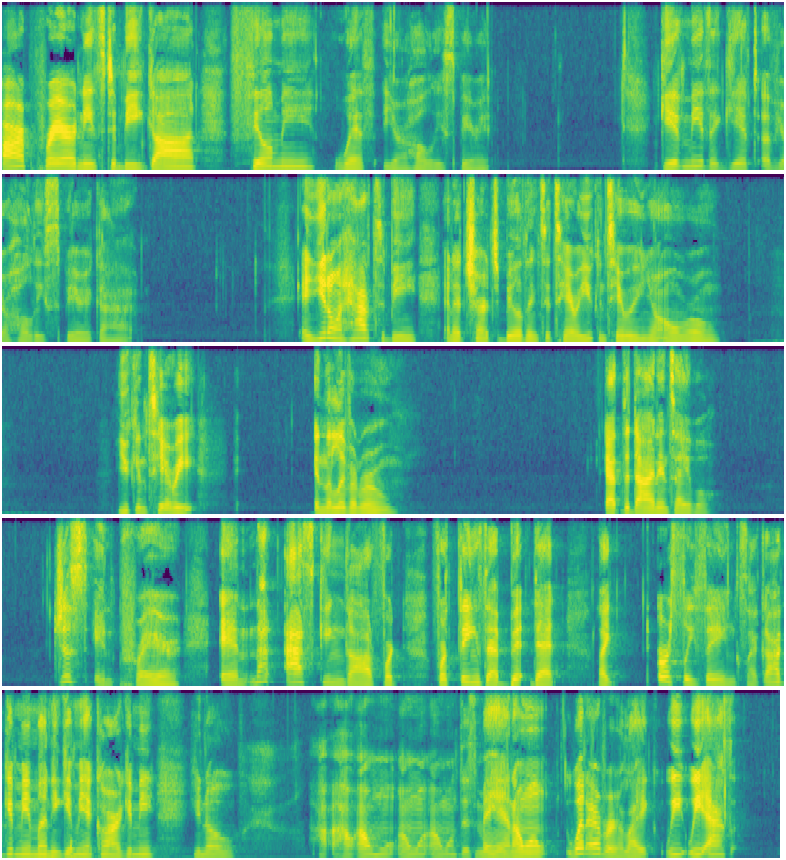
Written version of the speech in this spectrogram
our prayer needs to be God, fill me with your Holy Spirit. Give me the gift of your Holy Spirit, God. And you don't have to be in a church building to tarry. You can tarry in your own room. You can tarry in the living room, at the dining table, just in prayer and not asking God for for things that bit that like earthly things like God give me money, give me a car, give me, you know, I, I, I, want I want I want this man, I want whatever. Like we we ask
